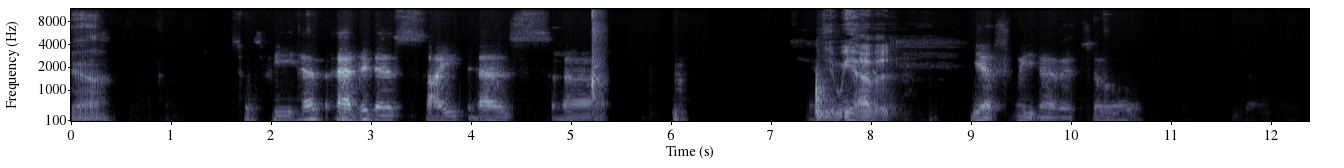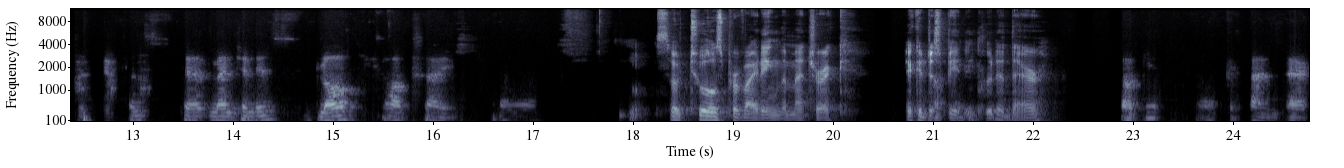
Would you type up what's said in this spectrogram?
Yeah, So we have added as site as, uh. Yeah, we have it. Yes, we have it, so. The difference that mentioned is block oxide. Uh, So tools providing the metric, it could just be included there. Okay, okay, and that,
